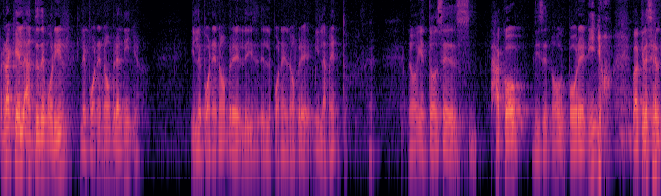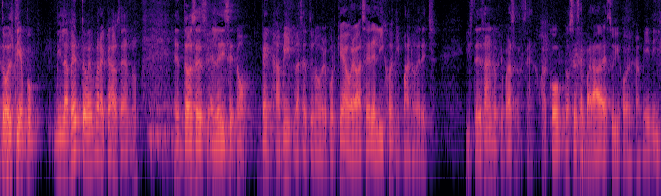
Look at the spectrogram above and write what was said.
Raquel, antes de morir, le pone nombre al niño y le pone nombre, le, le pone el nombre mi lamento. ¿no? Y entonces Jacob dice, no, pobre niño, va a crecer todo el tiempo. Mi lamento, ven para acá, o sea, ¿no? Entonces él le dice, no, Benjamín va a ser tu nombre, porque ahora va a ser el hijo de mi mano derecha. Y ustedes saben lo que pasa, o sea, Jacob no se separaba de su hijo Benjamín. Y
